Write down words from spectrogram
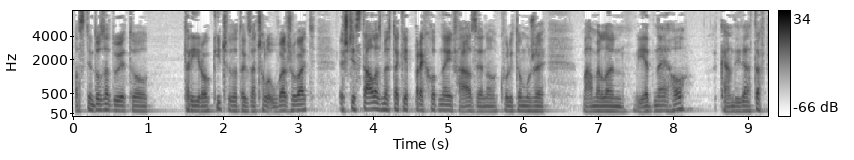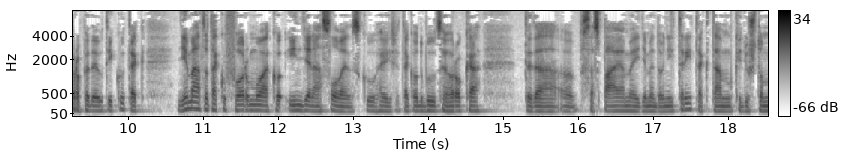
Vlastne dozadu je to 3 roky, čo to tak začalo uvažovať. Ešte stále sme v takej prechodnej fáze, no, kvôli tomu, že máme len jedného kandidáta v propedeutiku, tak nemá to takú formu ako inde na Slovensku, hej, že tak od budúceho roka teda e, sa spájame, ideme do Nitry, tak tam, keď už v tom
